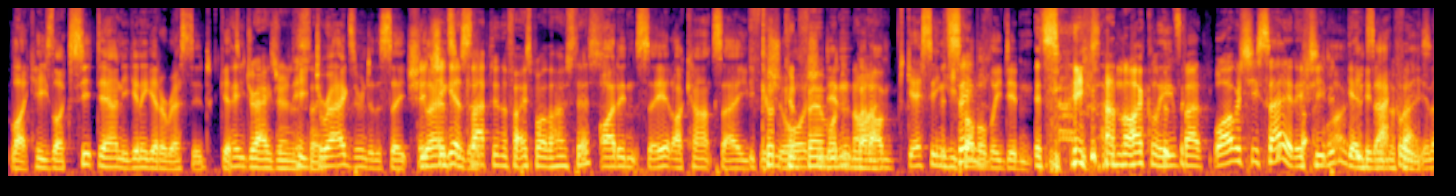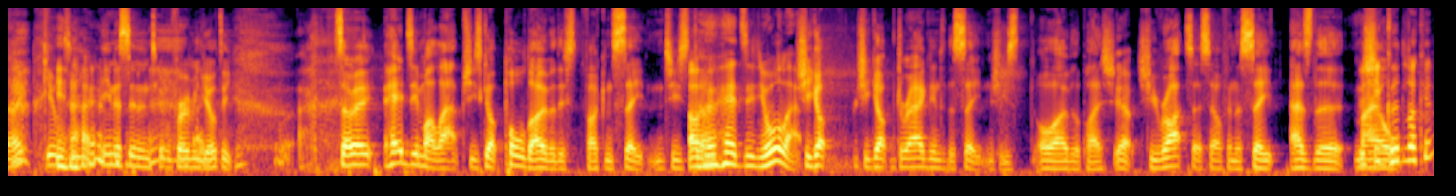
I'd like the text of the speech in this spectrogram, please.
Like he's like, sit down. You're gonna get arrested. Gets, He drags her into the he seat. drags her into the seat. She Did she lands get into- slapped in the face by the hostess? I didn't see it. I can't say for couldn't sure confirm she didn't, deny. but I'm guessing It he seems- probably didn't. It seems unlikely, but why would she say it if she didn't get exactly, hit in the face? you know, guilty, know? innocent until proven guilty. So her head's in my lap. She's got pulled over this fucking seat, and she's Oh, done- her head's in your lap. she got she got dragged into the seat, and she's all over the place. Yep. She writes herself in the seat as the Was she male. good looking?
